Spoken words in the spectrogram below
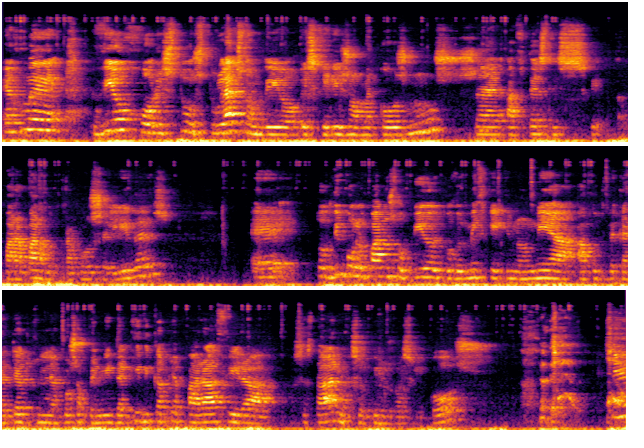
Έχουμε δύο χωριστούς, τουλάχιστον δύο ισχυρίζομαι κόσμους, σε αυτές τις παραπάνω από 300 σελίδες. Ε, το δίπολο πάνω στο οποίο οικοδομήθηκε η κοινωνία από τη δεκαετία του 1950 και ήδη κάποια παράθυρα σας τα άνοιξε ο κύριος Βασιλικός. και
